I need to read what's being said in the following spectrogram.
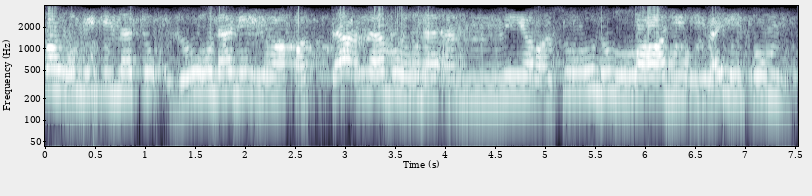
قوم لم تؤذونني وقد تعلمون أني رسول الله إليكم؟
